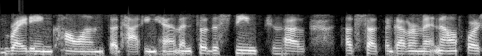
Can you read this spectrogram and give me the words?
writing columns attacking him. And so this seems to have upset the government. Now, of course,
